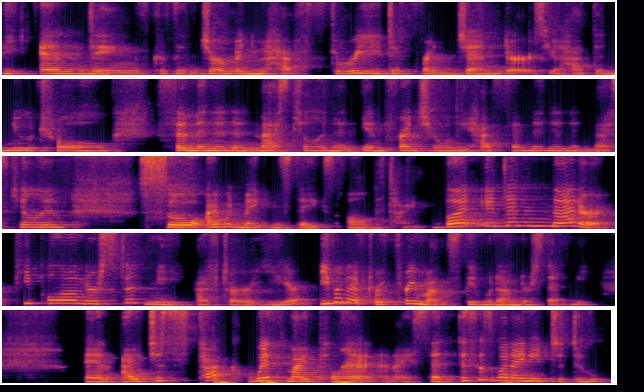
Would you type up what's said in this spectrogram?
the endings because in german you have three different genders you have the neutral feminine and masculine and in french you only have feminine and masculine so I would make mistakes all the time, but it didn't matter. People understood me after a year, even after three months, they would understand me. And I just stuck with my plan and I said, this is what I need to do.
